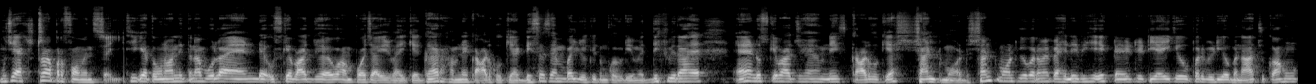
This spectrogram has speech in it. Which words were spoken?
मुझे एक्स्ट्रा परफॉर्मेंस चाहिए। ठीक है तो उन्होंने इतना बोला एंड उसके बाद जो है वो हम पहुँचे आयुष भाई के घर। हमने कार्ड को किया डिसअसेंबल जो कि तुमको वीडियो में दिख भी रहा है। एंड उसके बाद जो है हमने इस कार्ड को किया शंट मॉड शंट मॉड के ऊपर मैं पहले भी एक टेन टी के ऊपर वीडियो बना चुका हूँ।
